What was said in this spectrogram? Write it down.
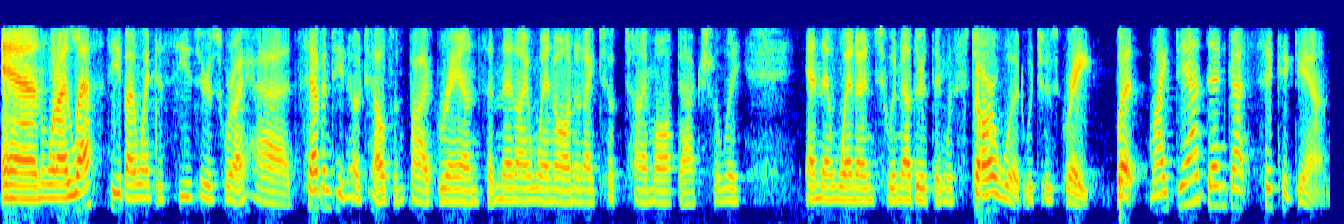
And when I left Steve, I went to Caesars where I had 17 hotels and five brands, and then I went on and I took time off actually, and then went on to another thing with Starwood, which was great. But my dad then got sick again.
